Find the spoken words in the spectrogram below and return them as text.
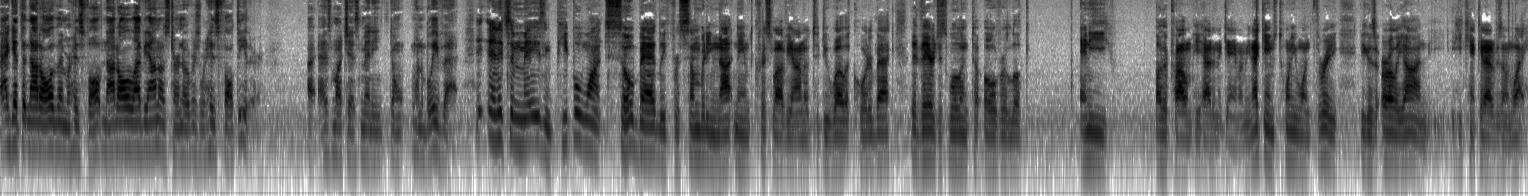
I get that not all of them are his fault. Not all Laviano's turnovers were his fault either. uh, As much as many don't want to believe that. And it's amazing. People want so badly for somebody not named Chris Laviano to do well at quarterback that they are just willing to overlook any other problem he had in the game. I mean, that game's 21 3 because early on he can't get out of his own way.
